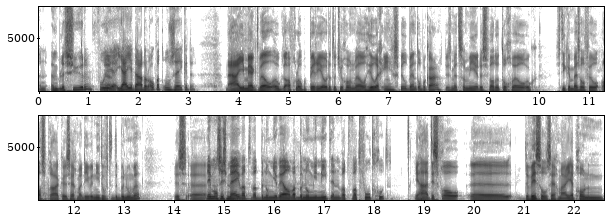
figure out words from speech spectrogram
een, een blessure. Voel je, Ja. jij je daardoor ook wat onzekerder? Nou, je merkt wel ook de afgelopen periode dat je gewoon wel heel erg ingespeeld bent op elkaar. Dus met Samir. Dus we hadden toch wel ook stiekem best wel veel afspraken, zeg maar, die we niet hoefden te benoemen. Dus eh, Neem ons eens mee, wat, wat benoem je wel en wat benoem je niet en wat, wat voelt goed? ja, het is vooral eh, de wissel, zeg maar. Je hebt gewoon een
